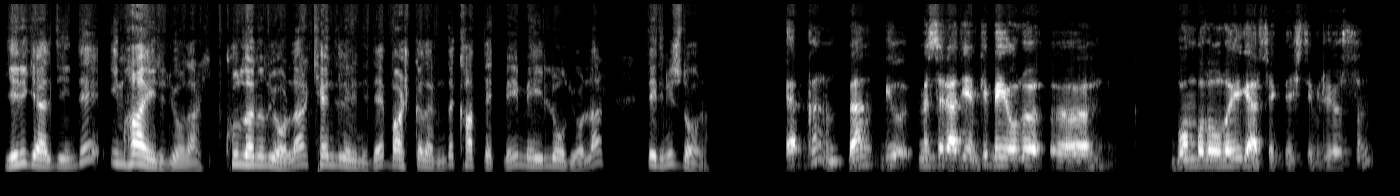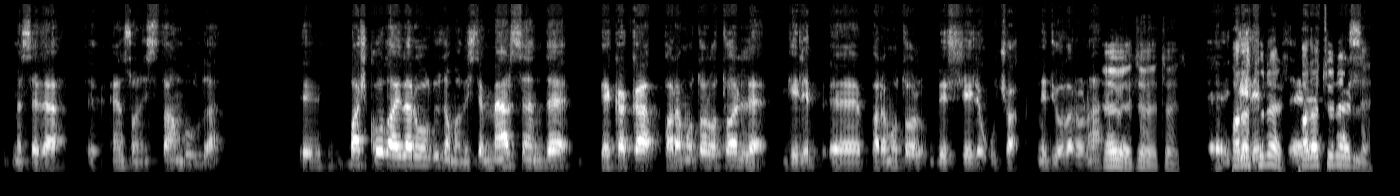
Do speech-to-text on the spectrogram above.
yeri geldiğinde imha ediliyorlar. Kullanılıyorlar. Kendilerini de başkalarını da katletmeye meyilli oluyorlar. Dediniz doğru. Erkan ben bir mesela diyelim ki Beyoğlu e, bombalı olayı gerçekleşti biliyorsun. Mesela e, en son İstanbul'da. E, başka olaylar olduğu zaman işte Mersen'de PKK paramotor otolle gelip e, paramotor bir şeyle uçak ne diyorlar ona? Evet, evet, evet. E, Paratoner, gelip, e, paratonerle.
